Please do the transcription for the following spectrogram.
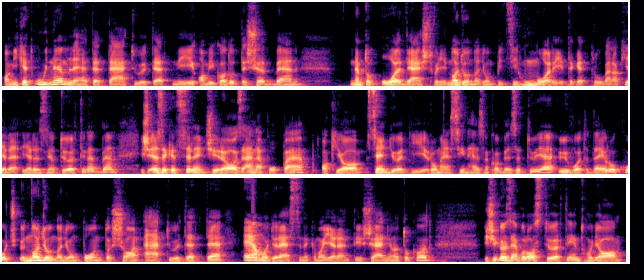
amiket úgy nem lehetett átültetni, amik adott esetben nem tudom, oldást, vagy egy nagyon-nagyon pici humorréteget próbálnak jelezni a történetben, és ezeket szerencsére az Anna Popá, aki a Szentgyörgyi Román Színháznak a vezetője, ő volt a dialog coach, ő nagyon-nagyon pontosan átültette, elmagyarázta nekem a jelentés árnyalatokat, és igazából az történt, hogy a,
